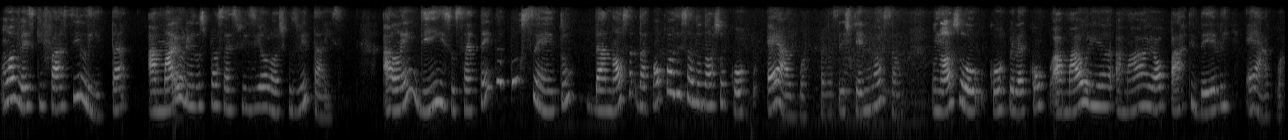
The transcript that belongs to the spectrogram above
uma vez que facilita a maioria dos processos fisiológicos vitais. Além disso, 70% da, nossa, da composição do nosso corpo é água, para vocês terem noção. O nosso corpo, ele é, a, maioria, a maior parte dele é água.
